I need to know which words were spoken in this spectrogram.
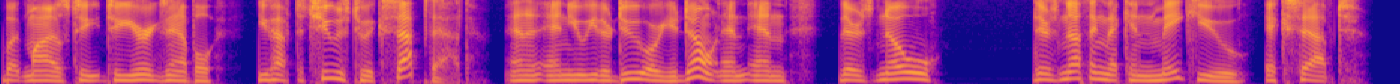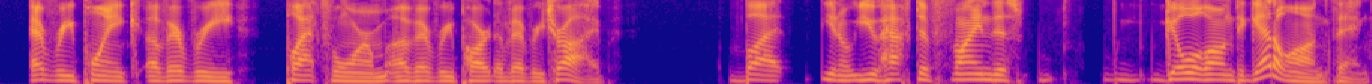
But Miles, to to your example, you have to choose to accept that. And and you either do or you don't. And and there's no there's nothing that can make you accept every plank of every platform of every part of every tribe. But, you know, you have to find this go along to get along thing.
